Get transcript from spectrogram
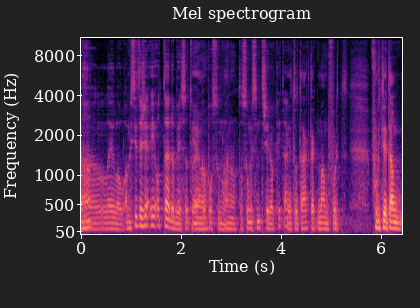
uh, Lejlou. A myslíte, že i od té doby se to jo, jako posunulo? Ano. To jsou, myslím, tři roky, tak? Je to tak, tak mám furt, furt je tam,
